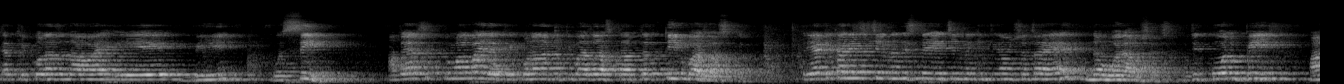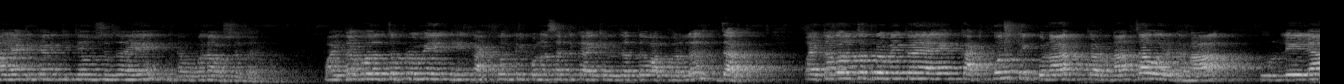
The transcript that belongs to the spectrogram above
त्या त्रिकोणाचं नाव आहे ए बी व सी. आता या तुम्हाला माहिती आहे त्रिकोणाला किती बाजू असतात तर तीन बाजू असतात. तर या ठिकाणी जे चिन्ह दिसते हे चिन्ह किती अंशाचं आहे? नव्वद अंशाचं. म्हणजे कोण बी हा या ठिकाणी किती अंशाचा आहे? नव्वद अंशाचा आहे. पायथागोरसचं प्रमेय हे काटकोन त्रिकोणासाठी काय केलं जातं? वापरलं जातं. पायथागोरसचं प्रमेय काय आहे? काटकोन त्रिकोणात कर्णाचा वर्ग हा उरलेल्या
